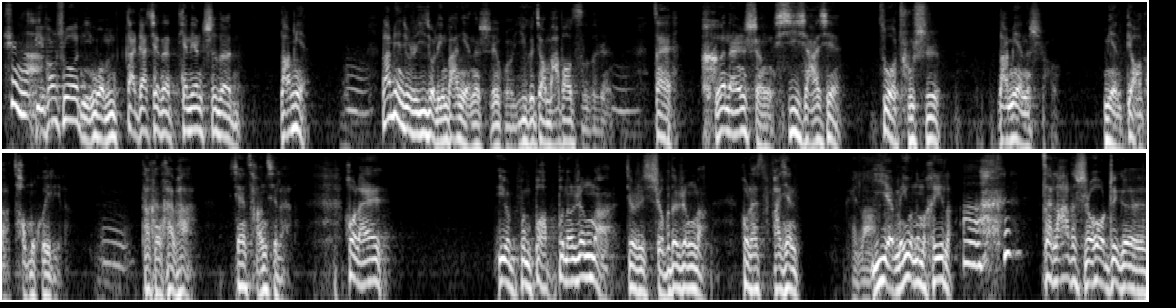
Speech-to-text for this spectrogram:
是吗？比方说你我们大家现在天天吃的拉面，嗯，拉面就是一九零八年的时候，一个叫马宝子的人，在河南省西峡县做厨师拉面的时候，面掉到草木灰里了，嗯，他很害怕，先藏起来了，后来又不不好不能扔嘛，就是舍不得扔嘛，后来发现可以拉。也没有那么黑了。啊，在拉的时候，这个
